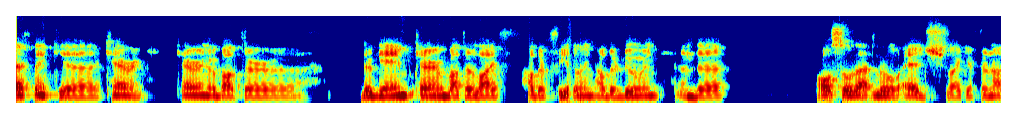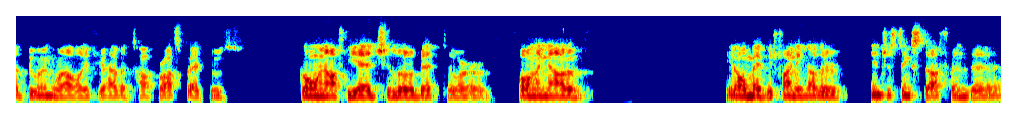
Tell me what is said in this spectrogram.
i think uh, caring caring about their uh, their game caring about their life how they're feeling how they're doing and uh, also that little edge. Like if they're not doing well, if you have a top prospect who's going off the edge a little bit or falling out of, you know, maybe finding other interesting stuff and uh,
